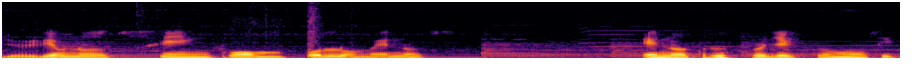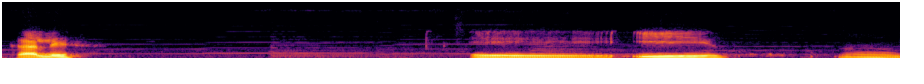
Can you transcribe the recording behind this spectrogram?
yo diría unos cinco por lo menos, en otros proyectos musicales. Eh, y mm,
